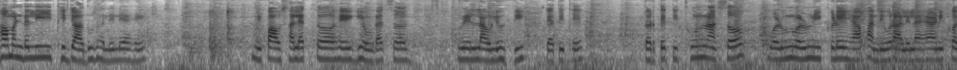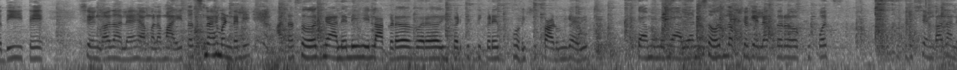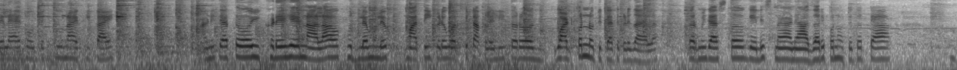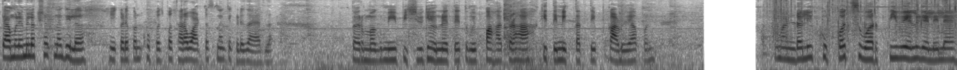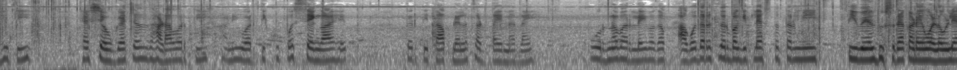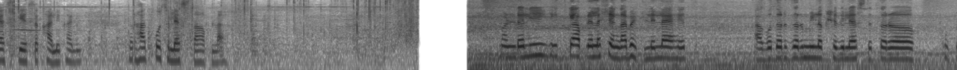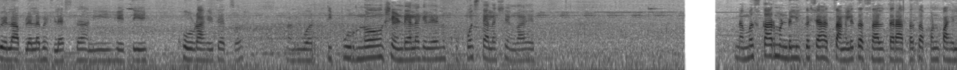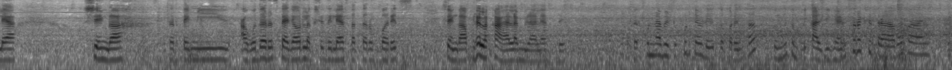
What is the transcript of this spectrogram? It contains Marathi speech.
हा मंडळी इथे जादू झालेली आहे. मी पावसाळ्यात हे घेवडाचं वेल लावली होती त्या तिथे तर ते तिथून असं वळून वळून इकडे ह्या फांदीवर आलेलं आहे आणि कधी इथे शेंगा झाल्या ह्या मला माहीतच नाही मंडळी. आता सहज मी आलेली ही लाकडं बरं इकडची तिकडे थोडीशी काढून घ्यावीत. त्यामुळे मी आले आणि सहज लक्ष केलं तर खूपच शेंगा झालेल्या आहेत बहुतेक चून आहेत की काय. आणि त्यात इकडे हे नाला खोदल्यामुळे माती इकडे वरती टाकलेली तर वाट पण नव्हती त्या तिकडे जायला. तर मी जास्त गेलीच नाही आणि आजारी पण होते तर त्या त्यामुळे मी लक्षच नाही दिलं. इकडे पण खूपच पसारा वाटच नाही तिकडे जायला. तर मग मी पिशवी घेऊन येते तुम्ही पाहत राहा किती निघतात ते काढूया आपण. मंडळी खूपच वरती वेल गेलेली आहे ती. ह्या शेवग्याच्या झाडावरती आणि वरती खूपच शेंगा आहेत. तर तिथं आपल्याला चढता येणार नाही. पूर्ण भरले बघा. अगोदरच जर बघितले असतं तर मी ती वेल दुसऱ्याकडे वळवली असती असं खाली खाली. तर हात पोचले असता आपला. मंडली इतक्या आपल्याला शेंगा भेटलेल्या आहेत. अगोदर जर मी लक्ष दिले असते तर खूप वेळेला आपल्याला भेटले असतं आणि हे ते खोड आहे त्याचं. आणि वरती पूर्ण शेंड्याला गेल्यानं खूपच त्याला शेंगा आहेत. नमस्कार मंडळी कशा आहात? चांगलेच असाल तर आताच आपण पाहिल्या शेंगा. तर ते मी अगोदरच त्याच्यावर लक्ष दिले असतात तर बरेच शेंगा आपल्याला खायला मिळाले असते. तर पुन्हा भेटू पुढच्या व्हिडिओ तोपर्यंत तुम्ही तुमची काळजी घ्या आणि सुरक्षित राहा. Bye bye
